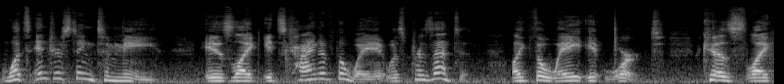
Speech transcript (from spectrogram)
what's interesting to me is like it's kind of the way it was presented. Like the way it worked. Because like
